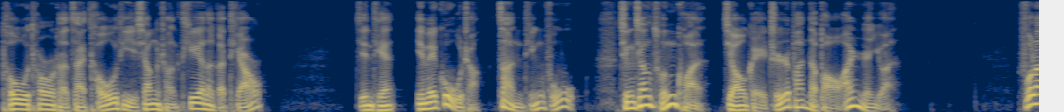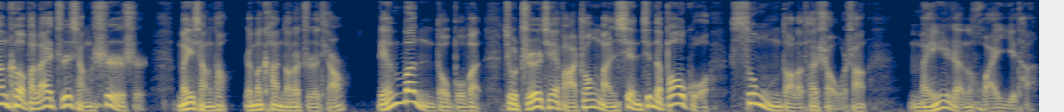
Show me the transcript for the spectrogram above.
偷偷的在投递箱上贴了个条：“今天因为故障暂停服务，请将存款交给值班的保安人员。”弗兰克本来只想试试，没想到人们看到了纸条，连问都不问，就直接把装满现金的包裹送到了他手上。没人怀疑他。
